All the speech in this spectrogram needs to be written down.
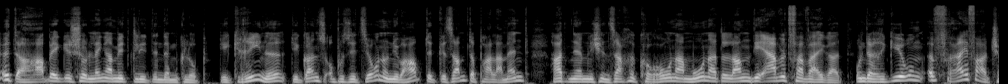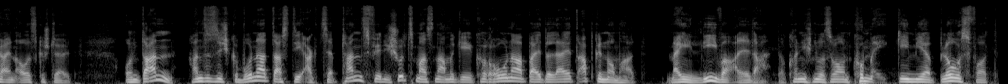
Der Habeck ist schon länger Mitglied in dem Club. Die Grüne, die ganze Opposition und überhaupt das gesamte Parlament hat nämlich in Sache Corona monatelang die Erbelt verweigert und der Regierung einen Freifahrtschein ausgestellt. Und dann haben sie sich gewundert, dass die Akzeptanz für die Schutzmaßnahme gegen Corona bei der Leid abgenommen hat. Mei lieber Alter, da kann ich nur sagen, komm ey, geh mir bloß fort.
